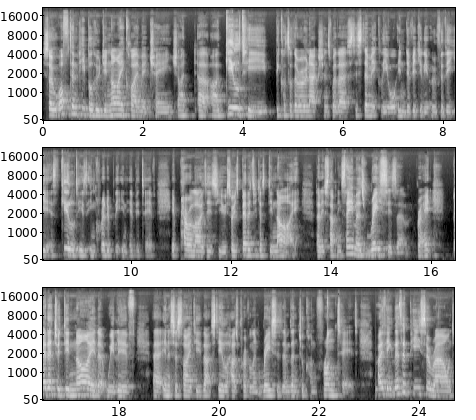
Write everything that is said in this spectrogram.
So often, people who deny climate change are, uh, are guilty because of their own actions, whether systemically or individually over the years. Guilt is incredibly inhibitive, it paralyzes you. So it's better to just deny that it's happening. Same as racism, right? Better to deny that we live uh, in a society that still has prevalent racism than to confront it. I think there's a piece around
